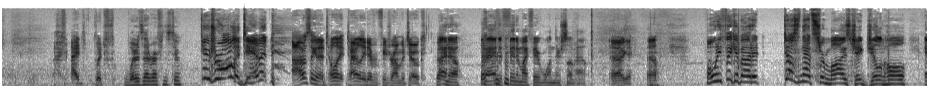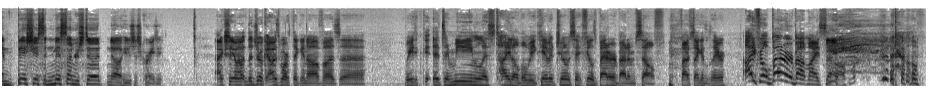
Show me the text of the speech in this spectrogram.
I which what is that reference to? Futurama, damn it! I was thinking a totally entirely different Futurama joke. I know, but I had to fit in my favorite one there somehow. Okay. Well, But when you think about it, doesn't that surmise Jake Gyllenhaal ambitious and misunderstood? No, he was just crazy. actually, uh, the joke I was more thinking of was uh, we it's a meaningless title, but we give it to him so he feels better about himself. Five seconds later, I feel better about myself.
